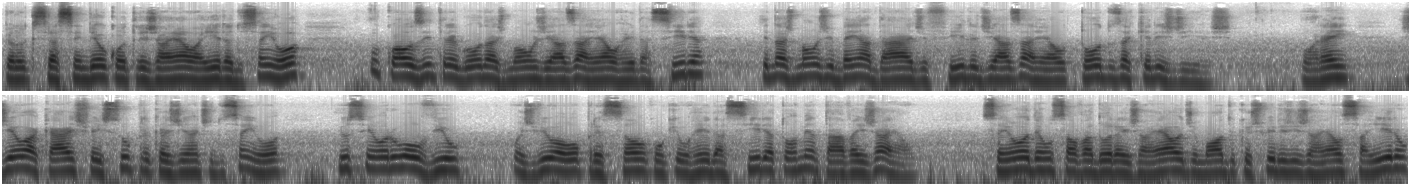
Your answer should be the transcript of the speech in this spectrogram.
pelo que se acendeu contra Israel a ira do Senhor, o qual os entregou nas mãos de Azael, rei da Síria, e nas mãos de Ben-Hadad, filho de Azael, todos aqueles dias. Porém, Jeoacás fez súplicas diante do Senhor, e o Senhor o ouviu, pois viu a opressão com que o rei da Síria atormentava Israel. O Senhor deu um salvador a Israel, de modo que os filhos de Israel saíram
